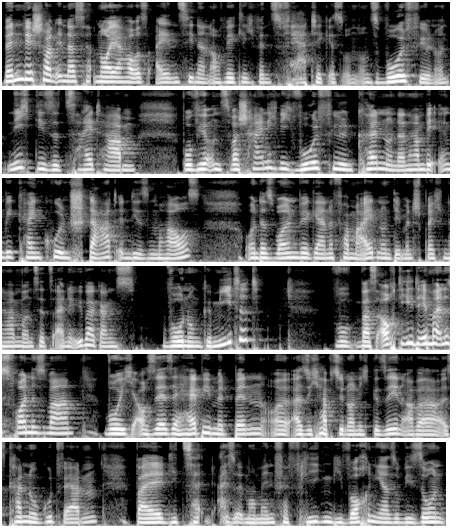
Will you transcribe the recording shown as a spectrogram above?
wenn wir schon in das neue Haus einziehen, dann auch wirklich, wenn es fertig ist und uns wohlfühlen und nicht diese Zeit haben, wo wir uns wahrscheinlich nicht wohlfühlen können und dann haben wir irgendwie keinen coolen Start in diesem Haus. Und das wollen wir gerne vermeiden und dementsprechend haben wir uns jetzt eine Übergangswohnung gemietet wo, was auch die Idee meines Freundes war, wo ich auch sehr, sehr happy mit bin. Also ich habe sie noch nicht gesehen, aber es kann nur gut werden, weil die Zeit, also im Moment verfliegen die Wochen ja sowieso und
